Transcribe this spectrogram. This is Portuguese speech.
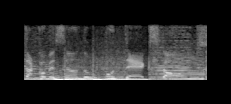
Está começando o Tech Talks.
